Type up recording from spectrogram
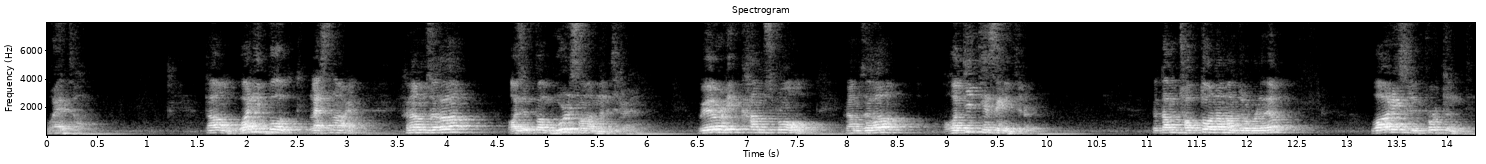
whether. 다음, what he bought last night. 그 남자가 어젯밤 뭘 사왔는지를. where he comes from. 그 남자가 어디 태생인지를. 그 다음 접도 하나 만들어 볼래요? What is important?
